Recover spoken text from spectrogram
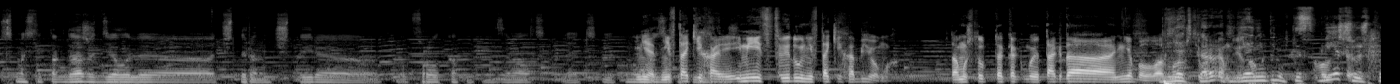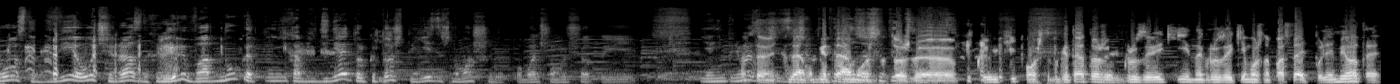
В смысле, тогда же делали э, 4 на 4 фрод, как он назывался, блядь. Нет, не в таких, а имеется в виду не в таких объемах. Потому что тут как бы тогда не было Блять, возможности. вот короче, я не понимаю, ты смешиваешь просто две очень разных игры в одну, как их объединяет только то, что ты ездишь на машинах, по большому счету. И я не понимаю, Это, зачем- да, зачем в ты GTA можно тоже включить, может, в GTA тоже есть грузовики, на грузовики можно поставить пулеметы.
